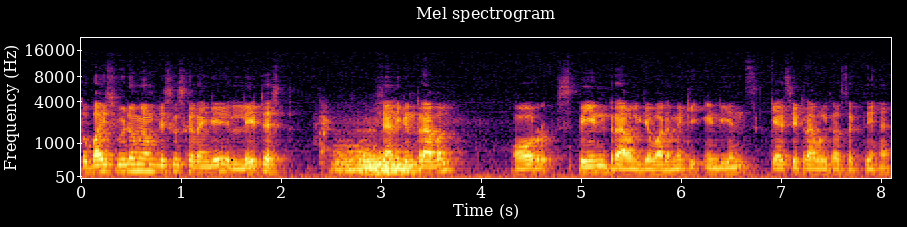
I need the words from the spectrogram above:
तो भाई इस वीडियो में हम डिस्कस करेंगे लेटेस्ट शैनिकन ट्रैवल और स्पेन ट्रैवल के बारे में कि इंडियंस कैसे ट्रैवल कर सकते हैं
